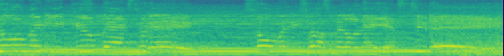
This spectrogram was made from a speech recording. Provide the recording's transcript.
So many good bands today. So many thrash metal legends today.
